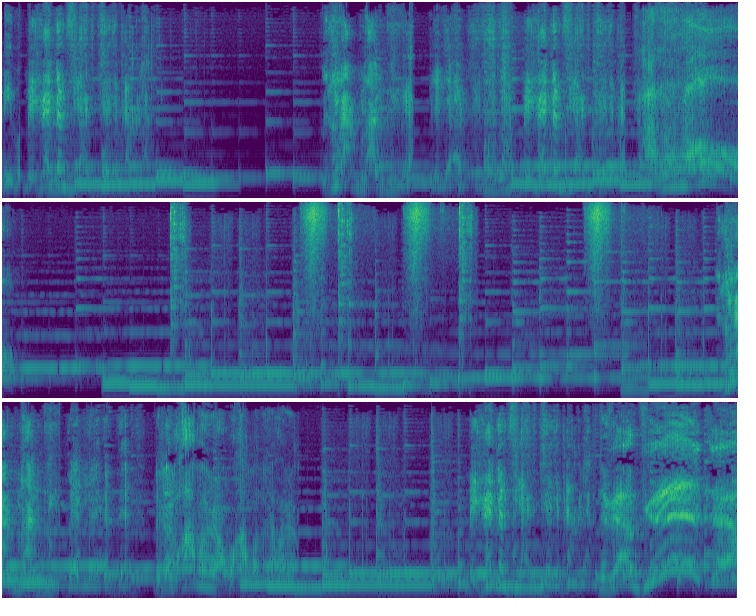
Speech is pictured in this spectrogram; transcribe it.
Reconciled to the zombies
